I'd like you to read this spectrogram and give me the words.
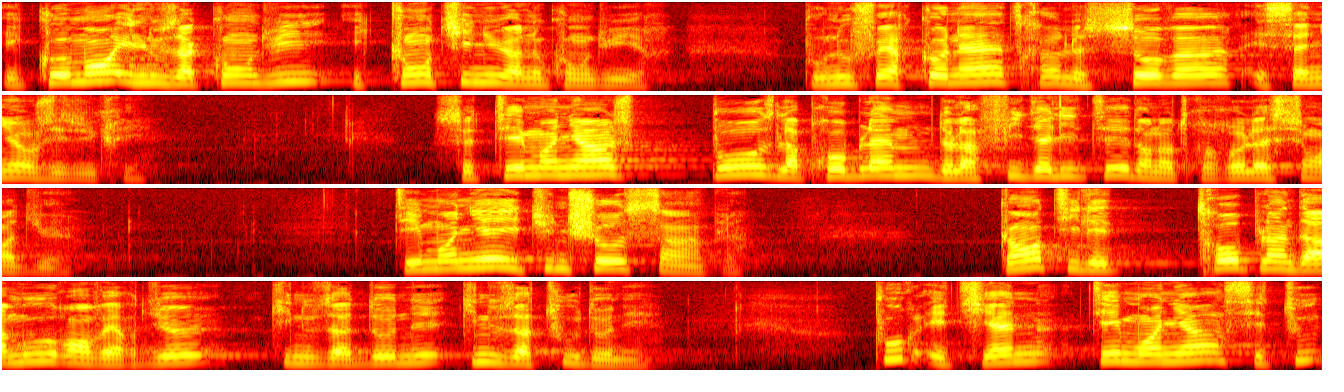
et comment il nous a conduits et continue à nous conduire pour nous faire connaître le Sauveur et Seigneur Jésus-Christ. Ce témoignage pose le problème de la fidélité dans notre relation à Dieu. Témoigner est une chose simple. Quand il est trop plein d'amour envers Dieu qui nous a, donné, qui nous a tout donné. Pour Étienne, témoigner, c'est tout,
